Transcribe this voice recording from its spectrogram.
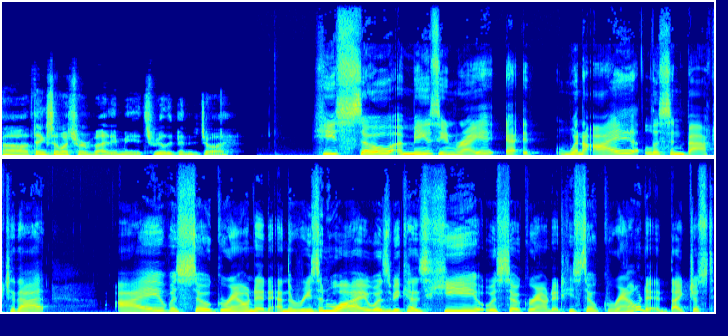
Uh, thanks so much for inviting me. It's really been a joy. He's so amazing, right? It, when I listen back to that, I was so grounded. And the reason why was because he was so grounded. He's so grounded, like just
